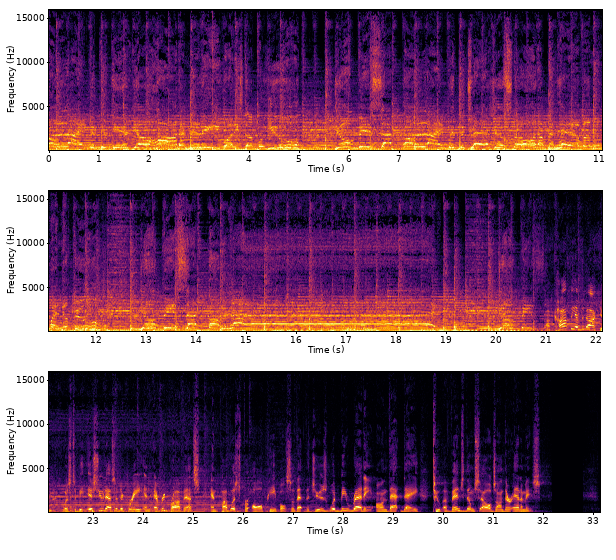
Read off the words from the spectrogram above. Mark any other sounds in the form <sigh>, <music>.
for life. If you copy of the document was to be issued as a decree in every province and published for all people so that the Jews would be ready on that day to avenge themselves on their enemies.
